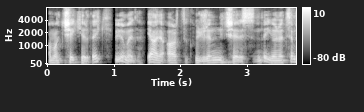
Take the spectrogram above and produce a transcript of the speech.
ama çekirdek büyümedi. Yani artık hücrenin içerisinde yönetim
